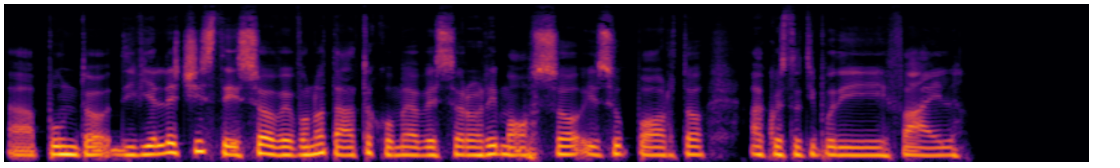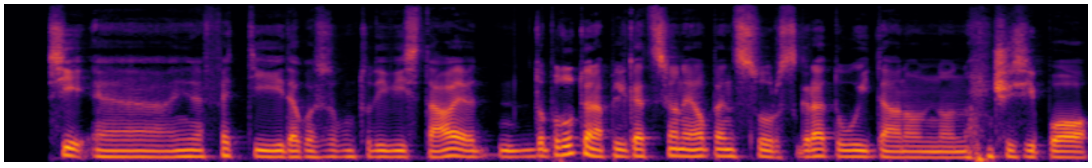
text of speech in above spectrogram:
appunto di VLC stesso avevo notato come avessero rimosso il supporto a questo tipo di file. Sì, eh, in effetti da questo punto di vista, vabbè, dopotutto è un'applicazione open source gratuita, non, non, non, ci si può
